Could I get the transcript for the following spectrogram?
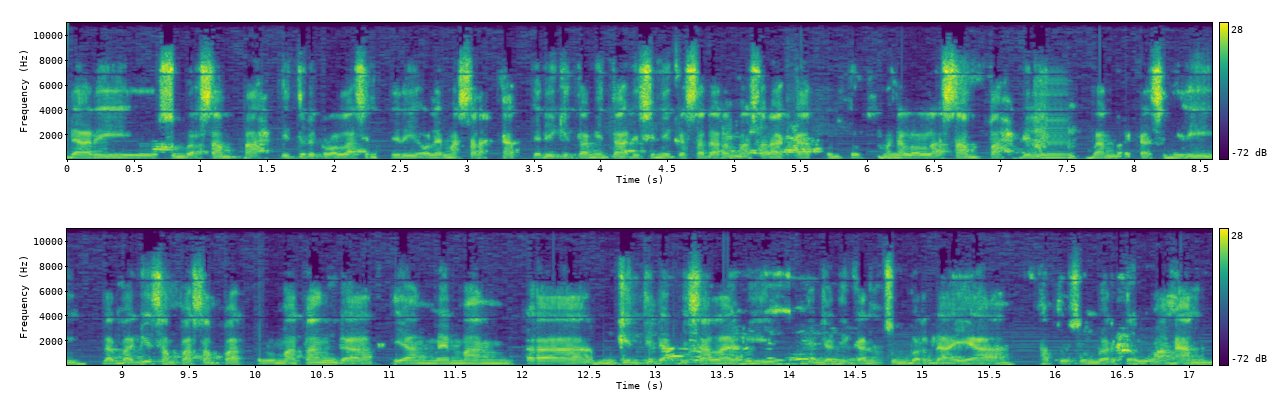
dari sumber sampah itu dikelola sendiri oleh masyarakat. Jadi kita minta di sini kesadaran masyarakat untuk mengelola sampah di lingkungan mereka sendiri. Dan bagi sampah-sampah rumah tangga yang memang uh, mungkin tidak bisa lagi dijadikan sumber daya atau sumber keuangan,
